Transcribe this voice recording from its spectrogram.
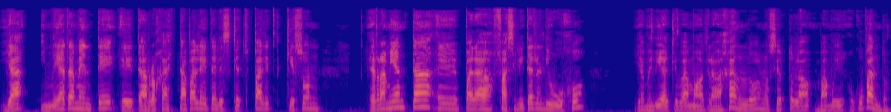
ya inmediatamente eh, te arroja esta paleta, el sketch palette, que son herramientas eh, para facilitar el dibujo y a medida que vamos trabajando, ¿no es cierto?, la vamos a ir ocupando.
